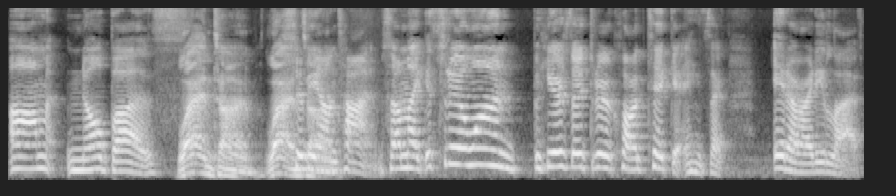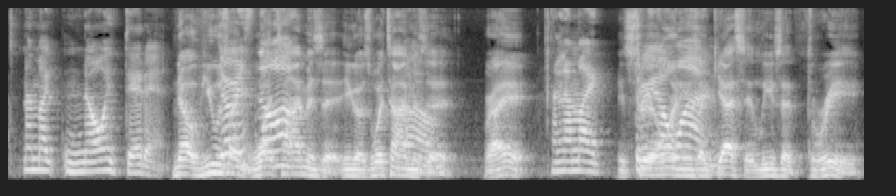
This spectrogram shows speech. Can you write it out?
Um, no buzz. Latin time. Latin Should time. be on time. So I'm like, it's 301, but here's their 3 o'clock ticket. And he's like, it already left. And I'm like, no, it didn't. No, he was There like, "What no- time is it?" He goes, "What time Oh. is it?" Right? And I'm like, It's 301. 301. He's like, "Yes, it leaves at 3."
